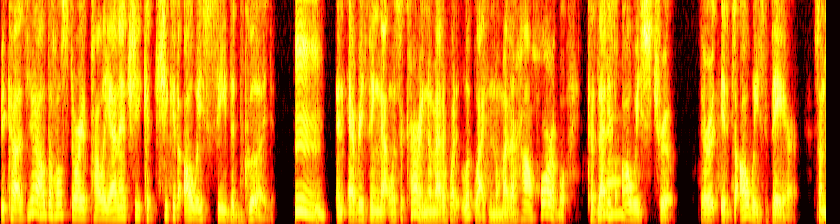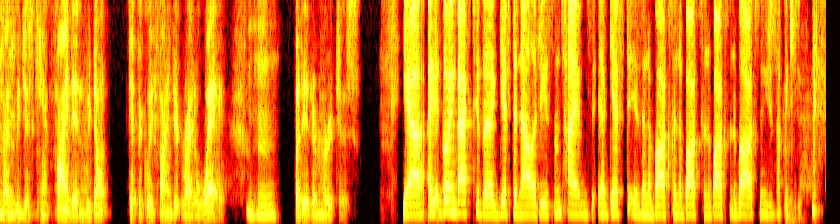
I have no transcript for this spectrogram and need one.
because, you know, the whole story of Pollyanna, she could she could always see the good mm. in everything that was occurring, no matter what it looked like, no matter how horrible, because that yeah. is always true. There it's always there. Sometimes mm-hmm. we just can't find it and we don't typically find it right away. Mm-hmm. But it emerges. Yeah, I, going back to the gift analogy, sometimes a gift is in a box, in a box, in a box, in a box, and you just have to keep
